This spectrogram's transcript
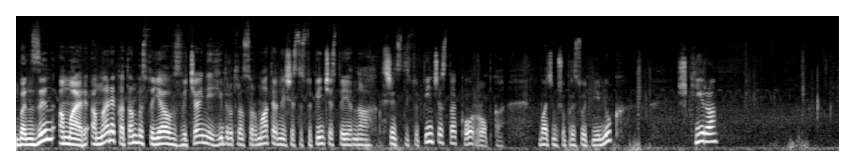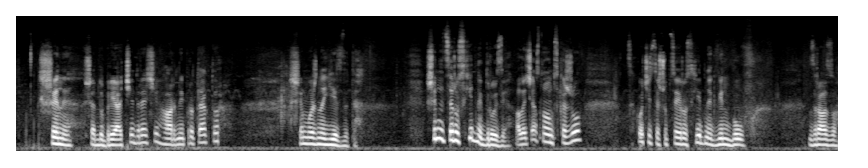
бензин Амер- Америка, там би стояв звичайний гідротрансформаторний шестиступінчастий на шестиступінчаста коробка. Бачимо, що присутній люк, шкіра. Шини ще добрячі, до речі, гарний протектор. Ще можна їздити. Шини це розхідник, друзі, але чесно вам скажу, це хочеться, щоб цей розхідник він був зразу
